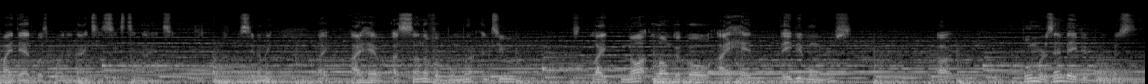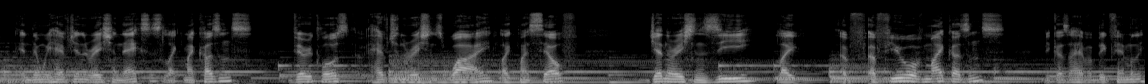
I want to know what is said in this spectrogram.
My dad was born in 1969, so see what I mean? Like I have a son of a boomer until like not long ago I had baby boomers, uh, boomers and baby boomers, and then we have generation X's like my cousins, very close. Have generations Y like myself, generation Z like a, few of my cousins because I have a big family,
